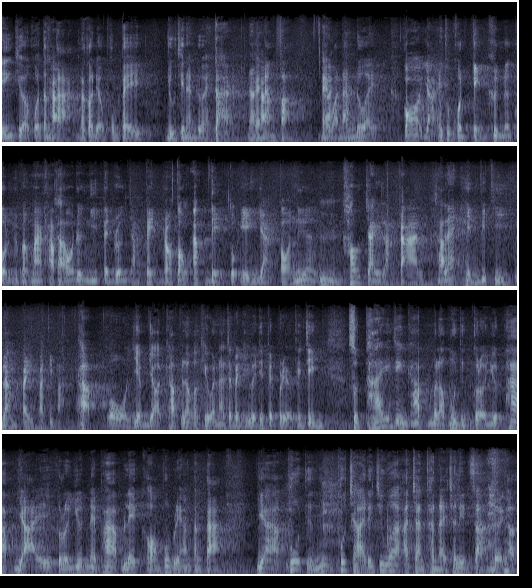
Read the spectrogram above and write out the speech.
ลิงก์ QR code ต่างๆ แล้วก็เดี๋ยวผมไปอยู่ที่นั่นด้วย ได้นะครับไปนั่งฟังในวันนั้นด้วย ก็อยากให้ทุกคนเก่งขึ้นเรื่องกลยุทธ์มากๆครับครับเพราะเรื่องนี้เป็นเรื่องจำเป็น เราต้องอัปเดตตัวเองอย่างต่อเนื่องอืมเข้าใจหลักการครับและเห็นวิธีนำไปปฏิบัติครับโอ้เยี่ยมยอดครับ แล้วก็คิดว่าน่าจะเป็นอีเวนท์ที่เป็นประโยชน์จริง ๆ สุดท้ายจริงๆครับเราพูดถึงกลยุทธ์ภาพใหญ่กลยุทธ์ในภาพเล็กของผู้บริหารต่างๆ อยากพูดถึงผู้ชายที่ชื่อว่าอาจารย์ทนายชลินสารด้วยครับ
